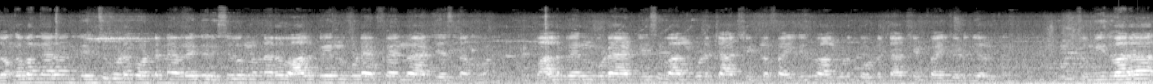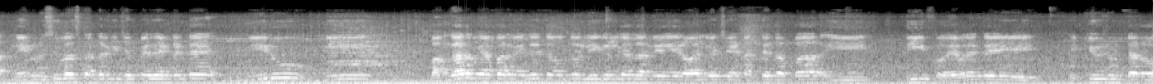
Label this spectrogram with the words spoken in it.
దొంగ బంగారం అని తెలిసి కూడా కొంటున్న ఎవరైతే రిసీవర్లు ఉన్నారో వాళ్ళ పేర్లు కూడా ఎఫ్ఐఆర్లో యాడ్ చేస్తాము. వాళ్ళ పేర్లు కూడా యాడ్ చేసి వాళ్ళని కూడా ఛార్జ్ షీట్లో ఫైల్ చేసి వాళ్ళు కూడా కోర్టు ఛార్జ్ షీట్ ఫైల్ చేయడం జరుగుతుంది. సో మీ ద్వారా నేను రిసీవర్స్కి అందరికీ చెప్పేది ఏంటంటే మీరు మీ బంగారం వ్యాపారం ఏదైతే ఉందో లీగల్గా దాన్ని రాయల్గా చేయండి. అంతే తప్ప ఈ థీఫ్ ఎవరైతే ఎక్యూజ్ ఉంటారో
